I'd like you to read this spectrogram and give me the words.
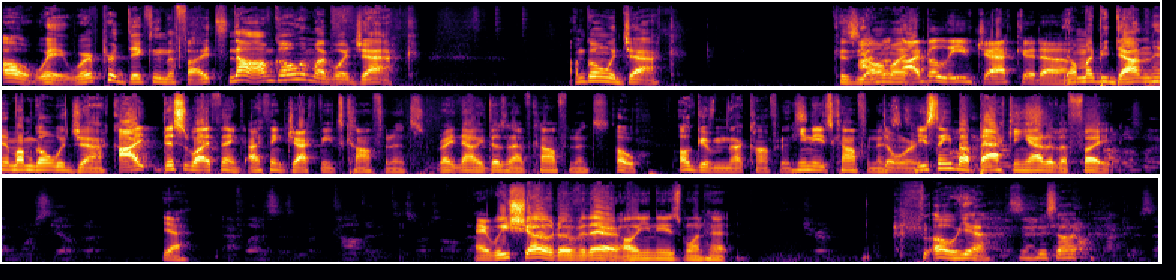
Oh wait, we're predicting the fights. No, I'm going with my boy Jack. I'm going with Jack. Cause I, y'all be- might I believe Jack could. Uh, y'all might be doubting him. I'm going with Jack. I this is what I think. I think Jack needs confidence. Right now, he doesn't have confidence. Oh, I'll give him that confidence. He needs confidence. Don't worry. He's thinking about backing out of the fight. Might have more skill, but Yeah. athleticism, but confidence is what it's all about. Hey, we showed over there. All you need is one hit. True. oh yeah. Not gonna say Who saw anymore. it? No, not gonna say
